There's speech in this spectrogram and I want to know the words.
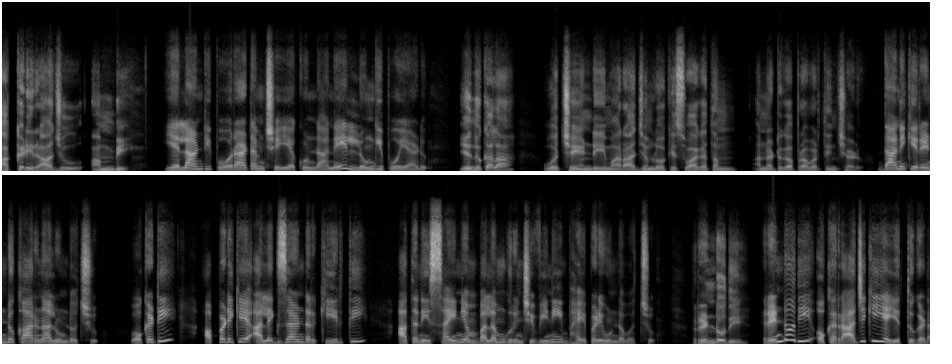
అక్కడి రాజు అంబి. ఎలాంటి పోరాటం చెయ్యకుండానే లొంగిపోయాడు. ఎందుకలా? వచ్చేయండి మా రాజ్యంలోకి స్వాగతం అన్నట్టుగా ప్రవర్తించాడు. దానికి రెండు కారణాలుండొచ్చు. ఒకటి అప్పటికే అలెగ్జాండర్ కీర్తి అతని సైన్యం బలం గురించి విని భయపడి ఉండవచ్చు. రెండోది రెండోది ఒక రాజకీయ ఎత్తుగడ.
